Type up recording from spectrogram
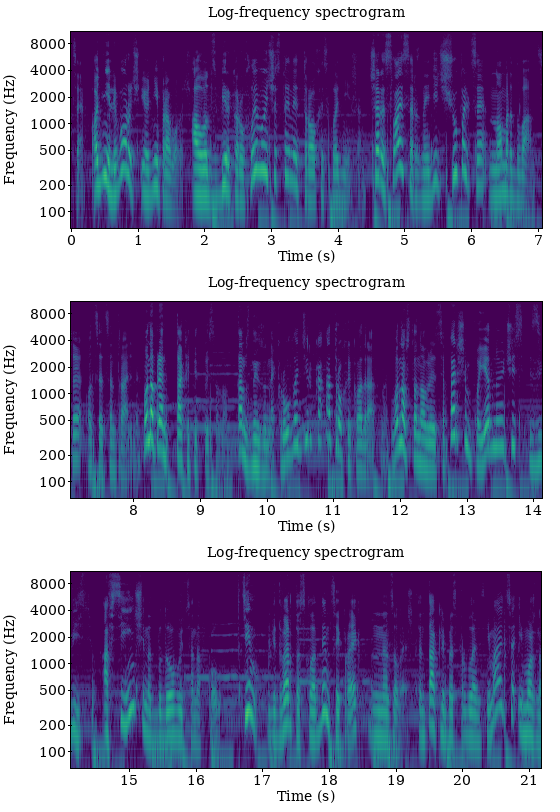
це. Одні ліворуч і одні праворуч. А от збірка рухливої частини трохи складніше. Через слайсер знайдіть щупальце номер 2 Це оце центральне. Воно прям так і підписано. Там знизу не кругла дірка, а трохи квадратна. Вона встановлюється першим, поєднуючись з вістю, а всі інші надбудовуються навколо. Втім, відверто складним цей проект не назовеш. Тентаклі без проблем знімаються і можна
